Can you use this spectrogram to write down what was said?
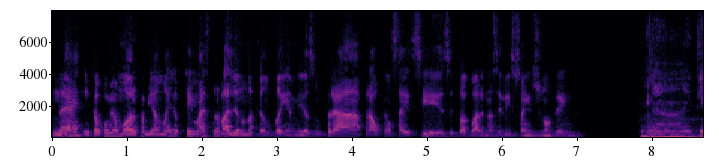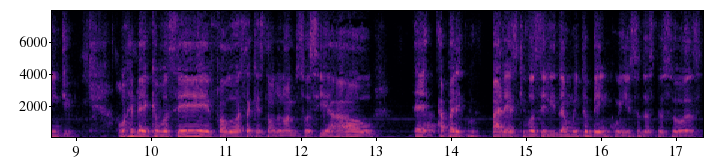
né? Então, como eu moro com a minha mãe, eu fiquei mais trabalhando na campanha mesmo para alcançar esse êxito agora nas eleições de novembro. Ah, entendi. Ô, Rebeca, você falou essa questão do nome social. É, apare... Parece que você lida muito bem com isso, das pessoas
